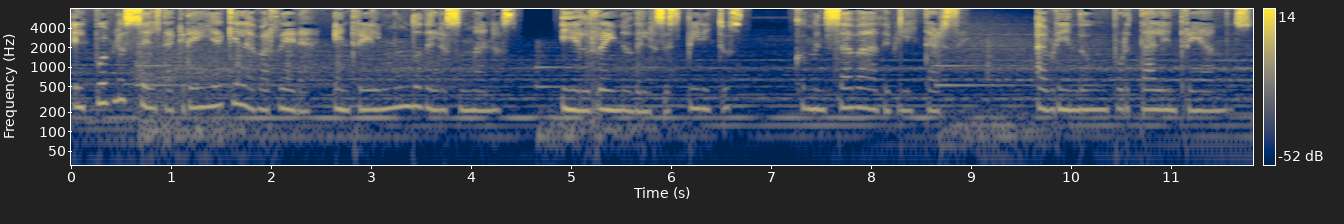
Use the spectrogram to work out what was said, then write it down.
el pueblo celta creía que la barrera entre el mundo de los humanos y el reino de los espíritus comenzaba a debilitarse, abriendo un portal entre ambos.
